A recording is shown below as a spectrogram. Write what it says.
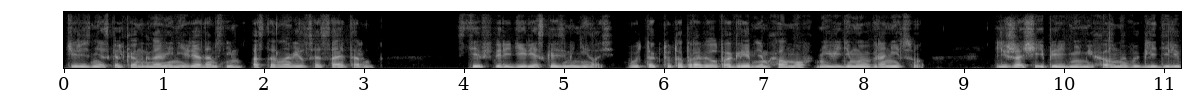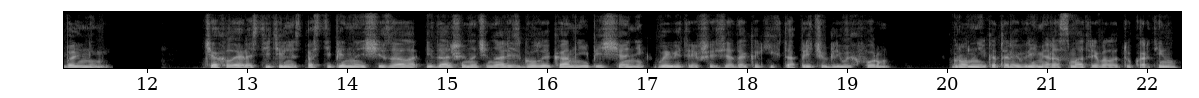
Через несколько мгновений рядом с ним остановился Сайтерн. Степь впереди резко изменилась, будто кто-то провел по гребням холмов невидимую границу. Лежащие перед ними холмы выглядели больными. Чахлая растительность постепенно исчезала, и дальше начинались голые камни и песчаник, выветрившиеся до каких-то причудливых форм. Грон некоторое время рассматривал эту картину,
